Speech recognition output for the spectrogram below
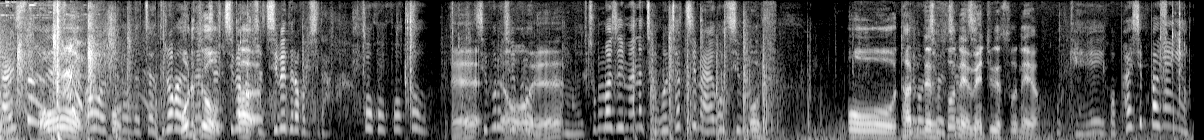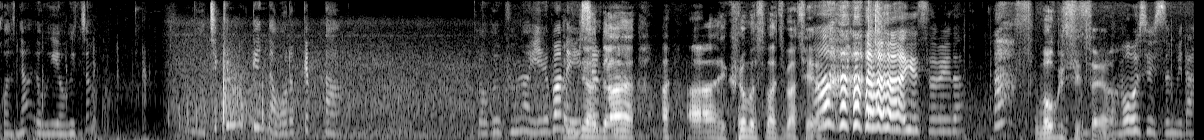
nice. 오. 어, 들어가. 자, 들어가. 오른쪽. 집에 아. 갑시다. 집에 들어갑시다. go go go go. 예. 집으로 어, 집으로. 예. 어, 총 맞으면은 적을 찾지 말고 집으로. 어, 오, 다른 데서 쏘네요. 그렇지. 왼쪽에 쏘네요. 오케이. 이거 80 방향이었거든요. 여기 여기쯤. 어, 치킨 먹기인데 어렵겠다. 여기 분명 일반에 안돼 있을 안돼. 아, 아, 아, 그런 말씀 하지 마세요. 알겠습니다. 먹을 수 있어요. 먹을 수 있습니다.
